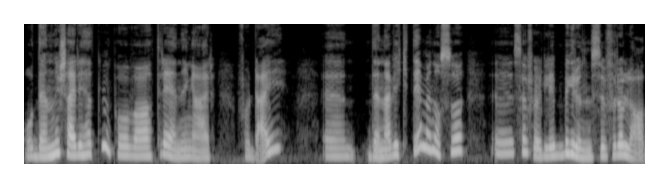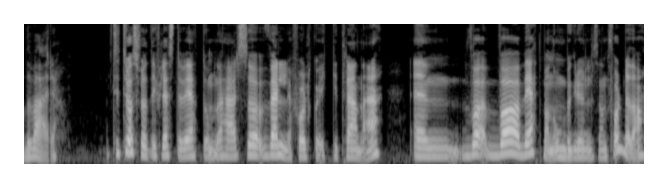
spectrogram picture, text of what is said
Og den nysgjerrigheten på hva trening er for deg, den er viktig, men også Eh, selvfølgelig begrunnelser for å la det være. Til tross for at de fleste vet om det her, så velger folk å ikke trene. Hva, hva vet man om begrunnelsene for det, da?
